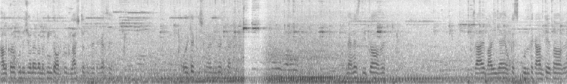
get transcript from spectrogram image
হালকার উপরে চলে গেলো, কিন্তু অটোর গ্লাসটা তো ফেটে গেছে। ওইটা কিছু না কিছু একটা ম্যানেজ দিতে হবে। যাই বাড়ি যায়, ওকে স্কুল থেকে আনতে যেতে হবে।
